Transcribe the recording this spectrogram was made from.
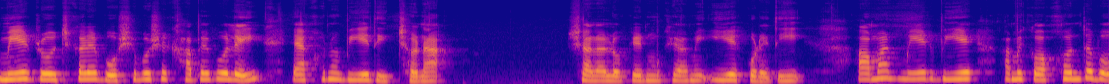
মেয়ের রোজগারে বসে বসে খাবে বলেই এখনও বিয়ে দিচ্ছ না। শালা লোকের মুখে আমি ইয়ে করে দিই। আমার মেয়ের বিয়ে আমি কখন দেবো?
